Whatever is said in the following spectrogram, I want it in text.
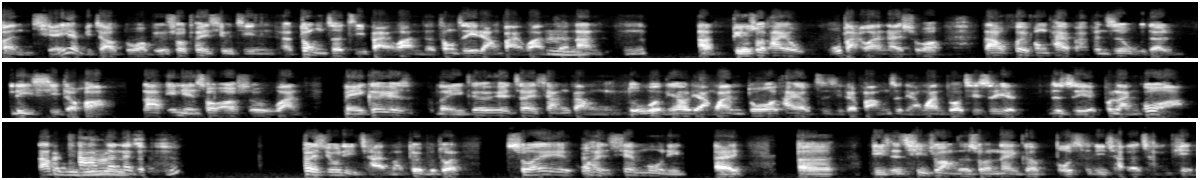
本钱也比较多，比如说退休金，呃，动辄几百万的，动辄一两百万的，那嗯啊，比如说他有五百万来说，那汇丰派百分之五的利息的话，那一年收二十五万。每个月每个月在香港，如果你要两万多，他有自己的房子两万多，其实也日子也不难过啊。那他的那个退休理财嘛，对不对？所以我很羡慕你，哎，呃，理直气壮的说那个不是理财的产品，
